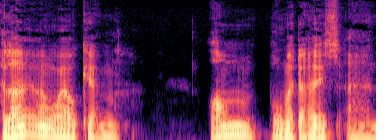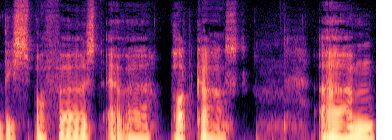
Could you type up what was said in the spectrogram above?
Hello and welcome. I'm Paul Meadows, and this is my first ever podcast. Um,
